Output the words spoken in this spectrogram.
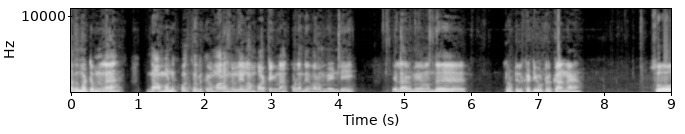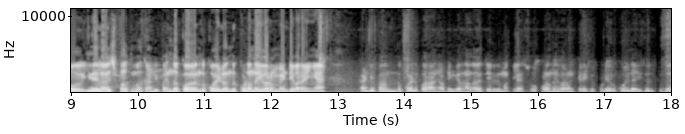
அது மட்டும் இல்லை இந்த அம்மனுக்கு பக்கத்தில் இருக்கிற மரங்கள் எல்லாம் பார்த்தீங்கன்னா குழந்தை வரம் வேண்டி எல்லாருமே வந்து தொட்டில் கட்டி விட்டுருக்காங்க. ஸோ இதெல்லாம் வச்சு பார்க்கும்போது கண்டிப்பாக இந்த கோ இந்த கோயில் வந்து குழந்தை வரம் வேண்டி வரவங்க கண்டிப்பாக வந்து இந்த கோயிலுக்கு வராங்க அப்படிங்கிறது நல்லாவே தெரியுது மக்களே. ஸோ குழந்தை வரம் கிடைக்கக்கூடிய ஒரு கோயிலாக இது இருக்குது.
